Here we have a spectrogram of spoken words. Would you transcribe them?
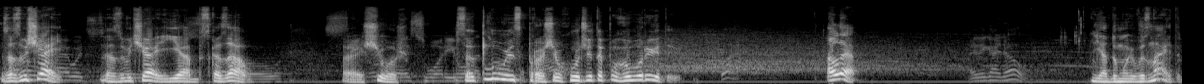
Зазвичай, зазвичай я б сказав, е, що ж, Сет Луїс, про що хочете поговорити. Але, я думаю, ви знаєте,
